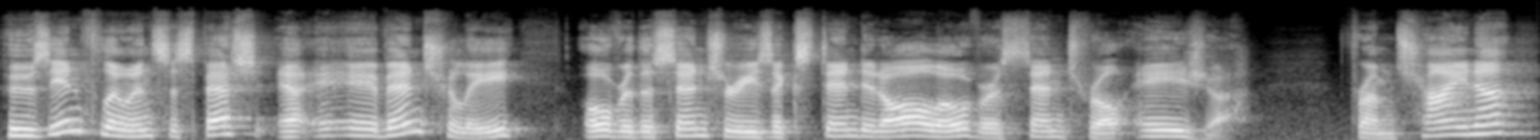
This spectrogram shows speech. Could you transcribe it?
whose influence especially, uh, eventually over the centuries extended all over Central Asia, from China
